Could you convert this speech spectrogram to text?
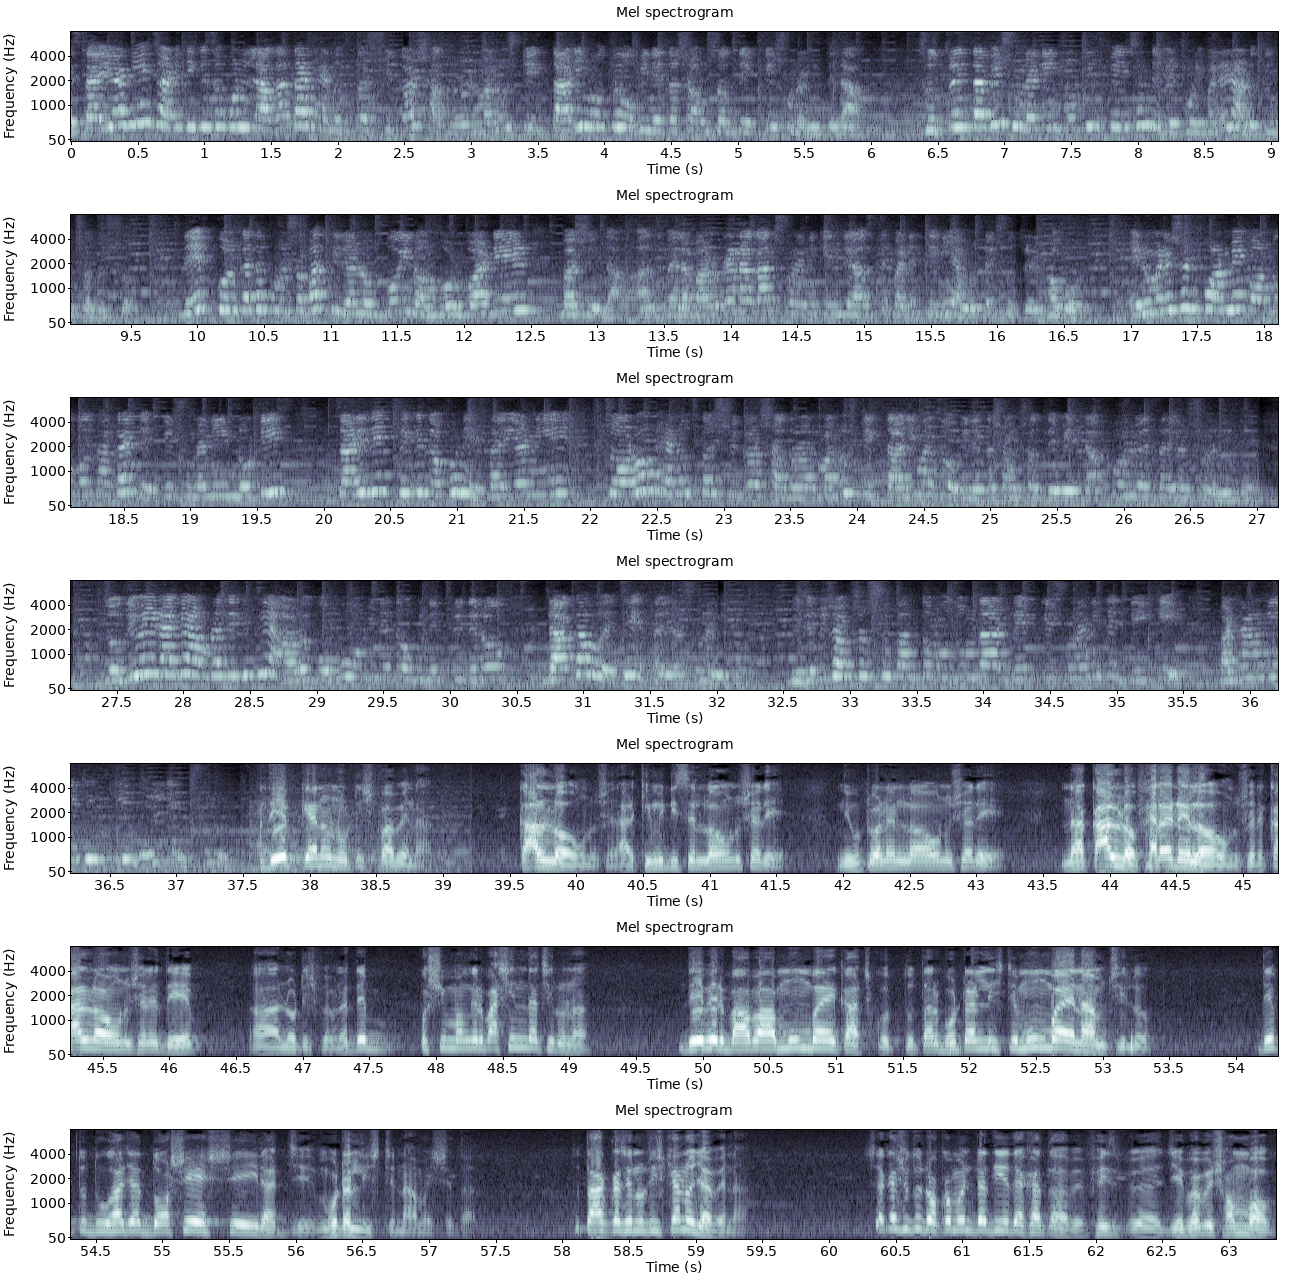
SIR নিয়ে চারিদিকে যখন লাগাতার হেনস্থার শিকার, সাধারণ মানুষ ঠিক তারই মধ্যে অভিনেতা সাংসদ দেবকে শুনানিতে ডাক। সূত্রের দাবি, শুনানির নোটিশ পেয়েছেন দেবের পরিবারের আরও তিন সদস্য। দেব কলকাতা পুরসভা তিরানব্বই নম্বর ওয়ার্ডের বাসিন্দা। আজ বেলা বারোটা নাগাদ শুনানি কেন্দ্রে আসতে পারেন তিনি, এমনটাই সূত্রের খবর। এনুমারেশন ফর্মে গন্ডগোল থাকায় দেবকে শুনানির নোটিশ চারিদিক থেকে যখন এসআইআর নিয়ে চরম হেনস্থার শিকার সাধারণ মানুষ, ঠিক তারই মাঝে অভিনেতা সংসদ দেবের ডাক পড়ল এসআইআর শুনানিতে। যদিও এর আগে আমরা দেখেছি আরও বহু অভিনেতা অভিনেত্রীদেরও ডাকা হয়েছে এসআইআর শুনানিতে। বিজেপি সাংসদ সুকান্ত মজুমদার দেবকে শুনানিতে ডেকে পাঠানো নিয়ে ঠিক কি বললেন, শুনুন। দেব কেন নোটিশ পাবে না? কার ল অনুসারে? আর্কিমিডিসের ল অনুসারে? নিউটনের ল অনুসারে? না, কার ল? ফ্যারাডে ল অনুসারে। কার ল অনুসারে দেব নোটিশ পাবে না? দেব পশ্চিমবঙ্গের বাসিন্দা ছিল না। দেবের বাবা মুম্বাইয়ে কাজ করত। তার ভোটার লিস্টে মুম্বাইয়ে নাম ছিল। দেব তো দু হাজার দশে এসছে এই রাজ্যে, ভোটার লিস্টে নাম এসছে তার। তো তার কাছে নোটিশ কেন যাবে না? সেটা শুধু ডকুমেন্টটা দিয়ে দেখাতে হবে ফেস যেভাবে সম্ভব।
